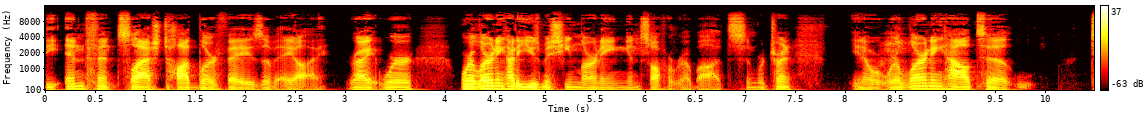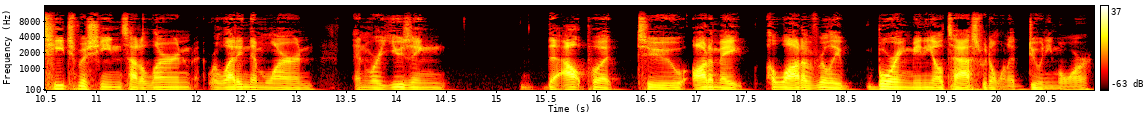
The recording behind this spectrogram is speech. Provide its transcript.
the infant slash toddler phase of ai right? We're we're learning how to use machine learning and software robots and we're trying you know we're learning how to teach machines how to learn we're letting them learn and we're using the output to automate a lot of really boring menial tasks we don't want to do anymore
